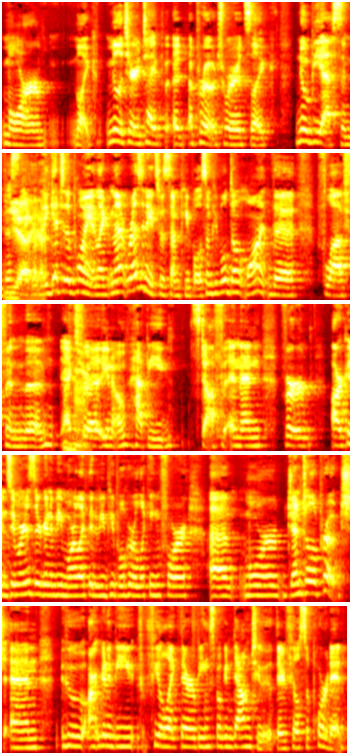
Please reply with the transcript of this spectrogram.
more like military type a- approach where it's like no BS and just Yeah, like yeah. they get to the point and like and that resonates with some people. Some people don't want the fluff and the extra, Mm-hmm. you know, happy stuff. And then for our consumers, they're going to be more likely to be people who are looking for a more gentle approach and who aren't going to be feel like they're being spoken down to, that they feel supported.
